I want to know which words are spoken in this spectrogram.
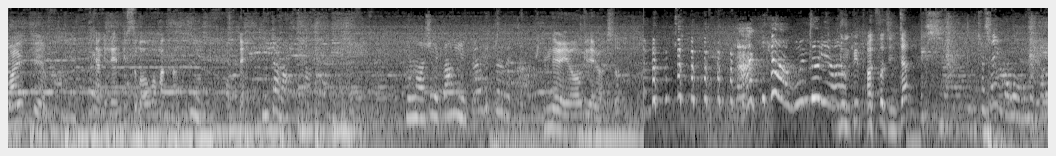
맛있지? 그냥 이 랜디스 먹어봤나? 어때? 진짜 맛있다. 이 맛이 빵이 쫄깃쫄깃해. 근데 왜 여기 내려왔어? 아니야, 뭔 소리야. 눈빛 봤어 진짜? 천천히 먹어. 근데 바로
